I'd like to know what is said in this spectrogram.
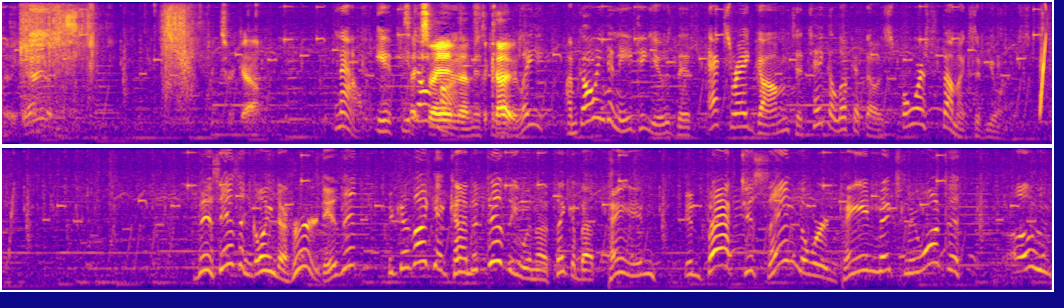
there we go. There we go. Now, if you don't mind, then for the Mr. code. I'm going to need to use this X-ray gum to take a look at those four stomachs of yours. This isn't going to hurt, is it? Because I get kind of dizzy when I think about pain. In fact, just saying the word pain makes me want to. Oh,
